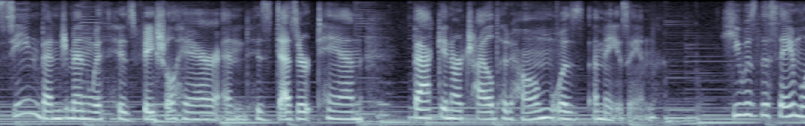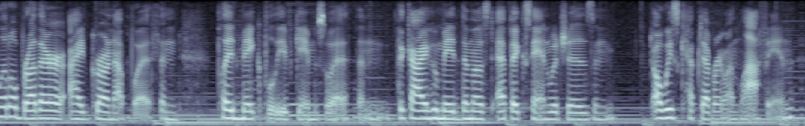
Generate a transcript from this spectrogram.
Seeing Benjamin with his facial hair and his desert tan back in our childhood home was amazing. He was the same little brother I'd grown up with and played make believe games with, and the guy who made the most epic sandwiches and always kept everyone laughing.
